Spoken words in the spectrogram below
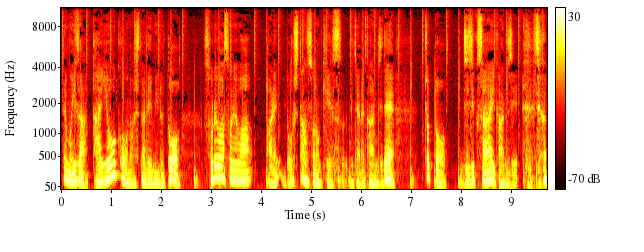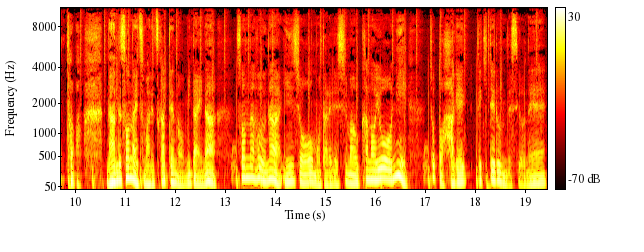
でもいざ太陽光の下で見ると、それはそれはあれ？どうしたん？そのケース？みたいな感じで、ちょっと、じじくさい感じ。ちょっと、なんでそんないつまで使ってんの？みたいな、そんな風な印象を持たれてしまうかのように、ちょっとハゲてきてるんですよね。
